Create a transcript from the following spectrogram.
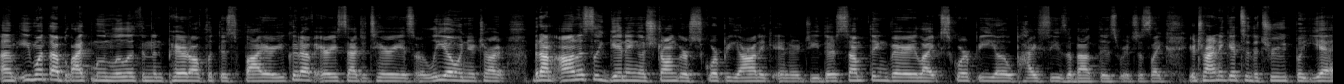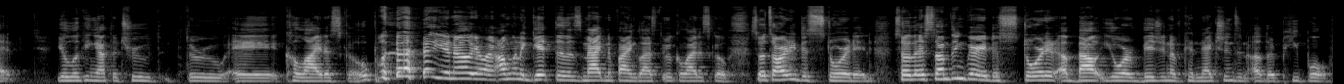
Um even with that black moon lilith and then paired off with this fire you could have aries sagittarius or leo in your chart but i'm honestly getting a stronger energy. There's something very like Scorpio Pisces about this where it's just like you're trying to get to the truth, but yet you're looking at the truth through a kaleidoscope. you know, you're like, I'm going to get to this magnifying glass through a kaleidoscope. So it's already distorted. So there's something very distorted about your vision of connections and other people.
